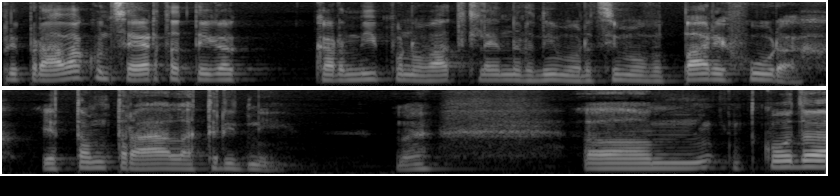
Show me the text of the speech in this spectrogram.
priprava koncerta tega, kar mi ponovadi tle naredimo, recimo v parih urah, je tam trajala tri dni. Um, tako da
